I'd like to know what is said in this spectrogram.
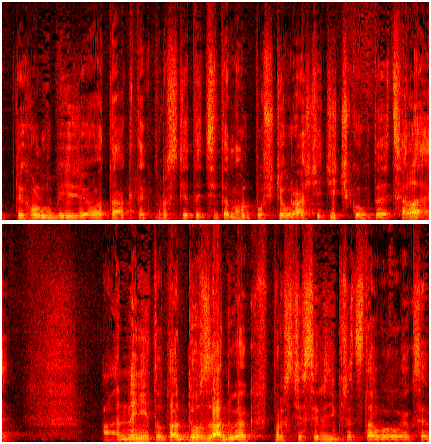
ty holuby, že jo, a tak, tak prostě teď si tam ho pošťourá štětičkou, to je celé. A není to ta dozadu, jak prostě si lidi představují, jak se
